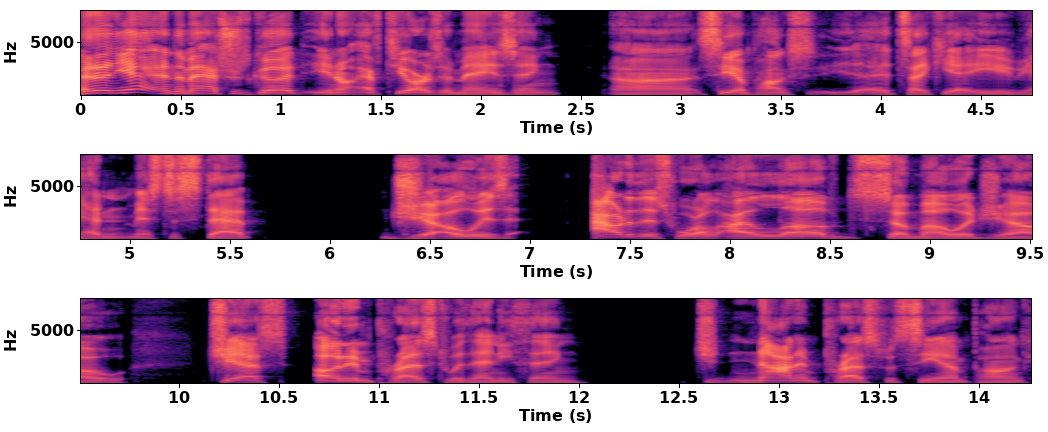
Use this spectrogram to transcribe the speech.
and then, yeah, and the match was good. You know, FTR's amazing. Uh, CM Punk's, it's like, yeah, you hadn't missed a step. Joe is out of this world. I loved Samoa Joe. Just unimpressed with anything. Not impressed with CM Punk.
